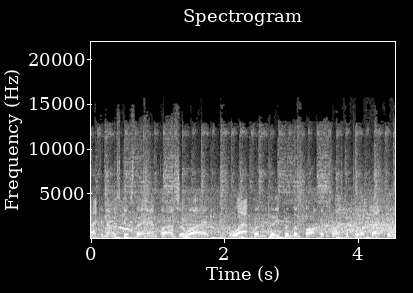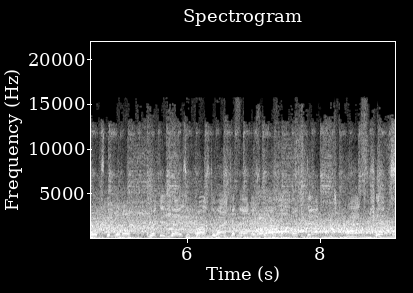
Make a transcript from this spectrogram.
Akermanis gets the hand pass away. Lappin deep in the pocket. Tries to pull it back towards the middle. Ricochets across to Akermanis. Goes on the step and kicks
